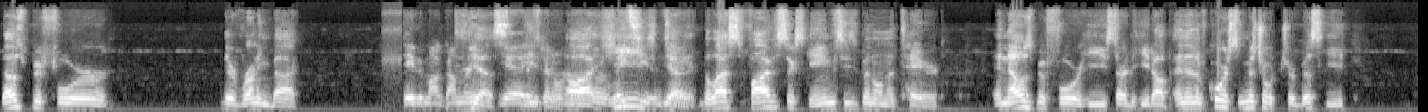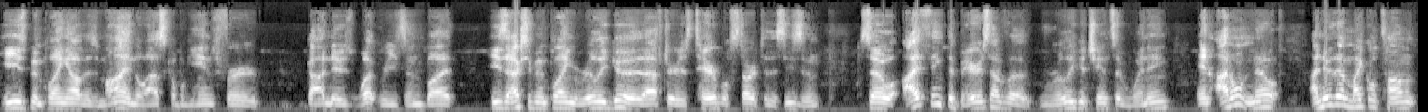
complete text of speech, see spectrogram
That was before their running back. David Montgomery? Yes. Yeah, he's been on a, Uh, on a late he- season Yeah, the last five six games he's been on a tear, and that was before he started to heat up. And then of course Mitchell Trubisky, he's been playing out of his mind the last couple games for God knows what reason, but he's actually been playing really good after his terrible start to the season. So I think the Bears have a really good chance of winning. And I don't know. I know that Michael Tom-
